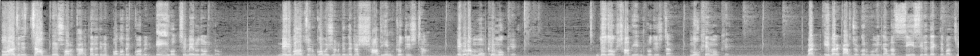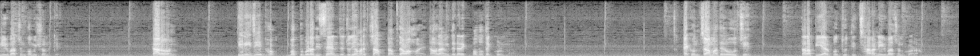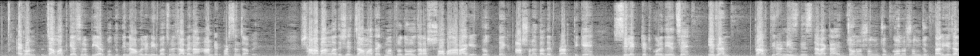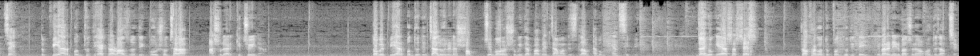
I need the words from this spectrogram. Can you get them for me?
তো যদি চাপ দেয় সরকার, তাহলে তিনি পদত্যাগ করবেন। এই হচ্ছে মেরুদণ্ড। নির্বাচন কমিশন কিন্তু একটা স্বাধীন প্রতিষ্ঠান। এগুলো মুখে মুখে। দুদক স্বাধীন প্রতিষ্ঠান, মুখে মুখে। বাট এবার কার্যকর ভূমিকা আমরা সিইসি দেখতে পাচ্ছি, নির্বাচন কমিশনকে। কারণ তিনি যে বক্তব্যটা দিচ্ছেন যে যদি আমার চাপ টাপ দেওয়া হয়, তাহলে আমি তো ডাইরেক্ট পদত্যাগ করব। এখন জামাতেরও উচিত তারা পিআর পদ্ধতি ছাড়া নির্বাচন করা। এখন জামাতকে আসলে পিআর পদ্ধতি না হলে নির্বাচনে যাবে না, হান্ড্রেড পার্সেন্ট যাবে। সারা বাংলাদেশে জামাত একমাত্র দল যারা সবার আগে প্রত্যেক আসনে তাদের প্রার্থীকে সিলেক্টেড করে দিয়েছে। ইভেন প্রার্থীরা নিজ নিজ এলাকায় জনসংযোগ, গণসংযোগ চালিয়ে যাচ্ছে। তো পিআর পদ্ধতি একটা রাজনৈতিক কৌশল ছাড়া আসলে আর কিছুই না। তবে পিয়ার পদ্ধতি চালু হলে এটা সবচেয়ে বড় সুবিধা পাবে জামাত ইসলাম এবং এনসিপি। যাই হোক এ আসা শেষ। প্রথাগত পদ্ধতিতেই এবারে নির্বাচনে হতে যাচ্ছে।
